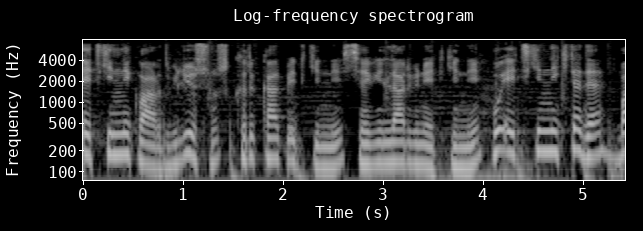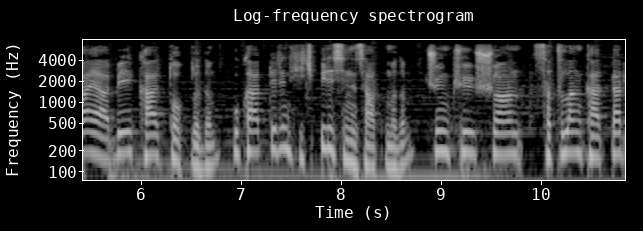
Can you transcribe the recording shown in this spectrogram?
etkinlik vardı biliyorsunuz. Kırık kalp etkinliği, sevgililer günü etkinliği. Bu etkinlikte de baya bir kalp topladım. Bu kalplerin hiçbirisini satmadım. Çünkü şu an satılan kalpler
